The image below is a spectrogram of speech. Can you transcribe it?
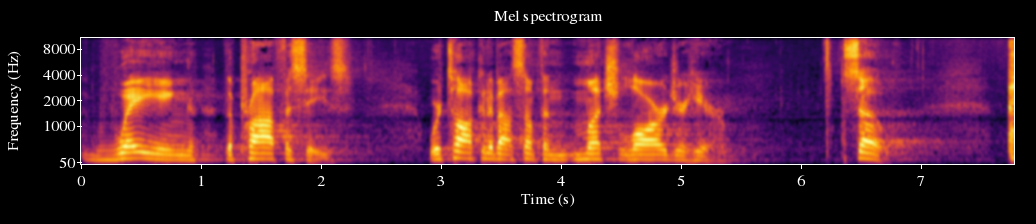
weighing the prophecies. We're talking about something much larger here. So,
